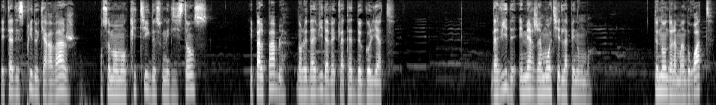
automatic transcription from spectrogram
L'état d'esprit de Caravage, en ce moment critique de son existence, est palpable dans le David avec la tête de Goliath. David émerge à moitié de la pénombre, tenant de la main droite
